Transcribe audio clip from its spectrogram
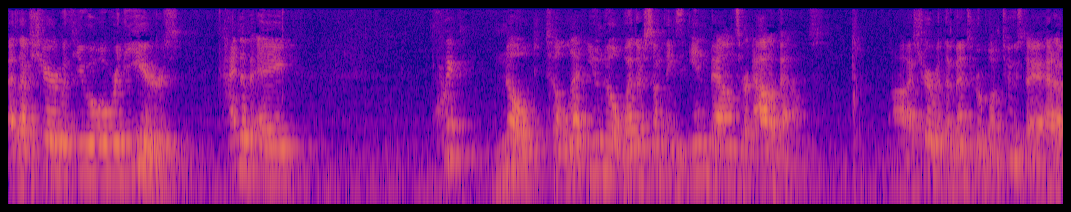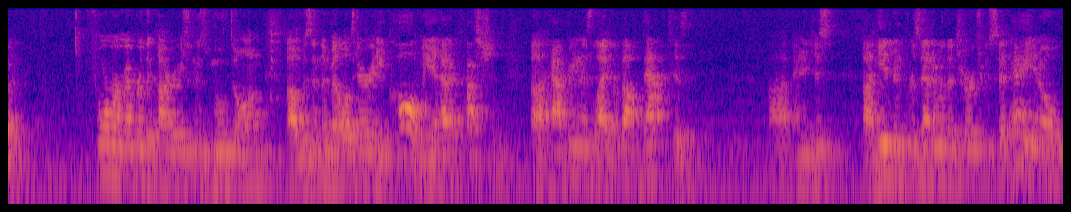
as I've shared with you over the years, kind of a quick note to let you know whether something's inbounds or out of bounds. Uh, I shared with the men's group on Tuesday. I had a former member of the congregation who's moved on, uh, was in the military, and he called me and had a question uh, happening in his life about baptism. Uh, and he just uh, he had been presented with a church who said, hey, you know,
